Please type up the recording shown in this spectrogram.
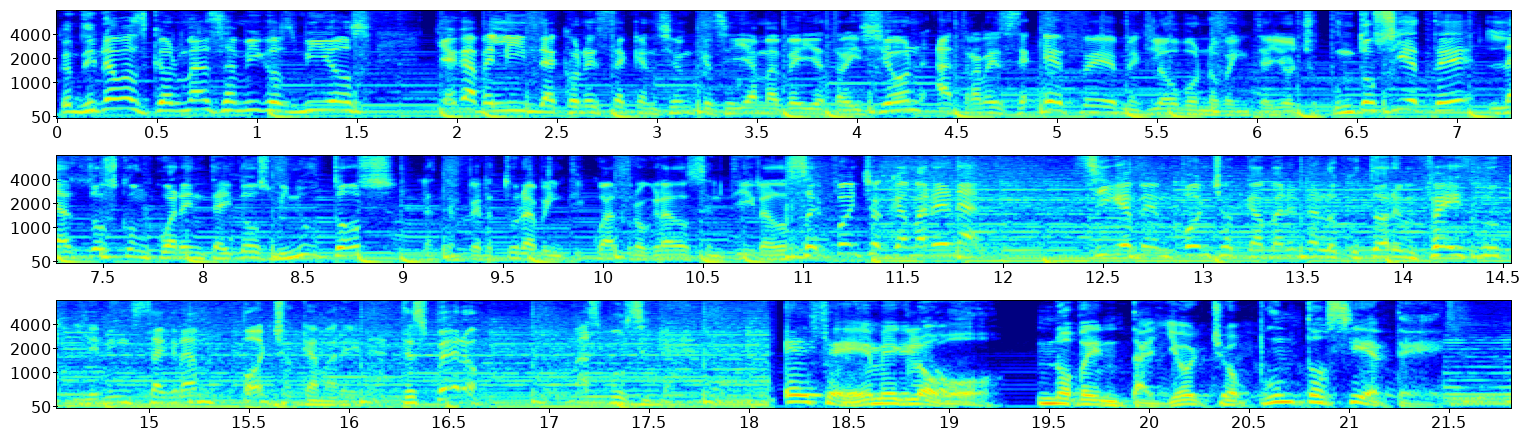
Continuamos con más amigos míos. Llega Belinda con esta canción que se llama Bella Traición a través de FM Globo 98.7, las 2 con 42 minutos, la temperatura 24 grados centígrados. Soy Poncho Camarena. Sígueme en Poncho Camarena Locutor en Facebook y en Instagram Poncho Camarena. Te espero. Más música. FM Globo 98.7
